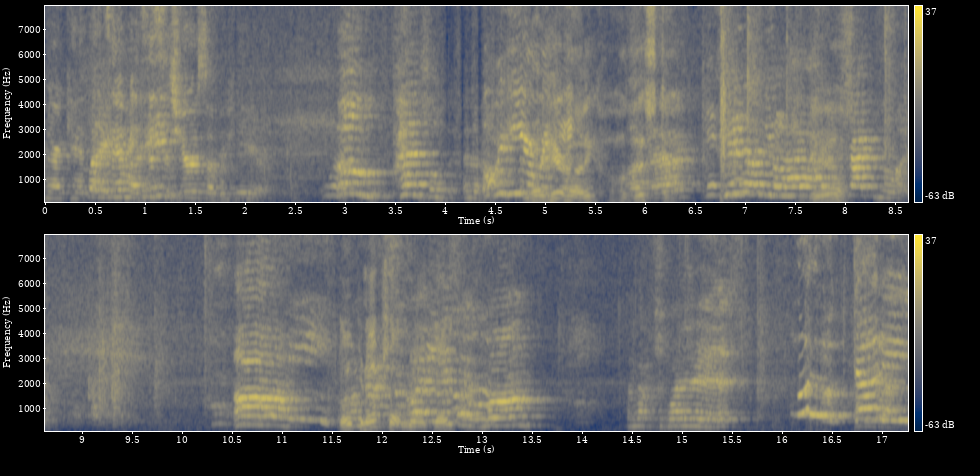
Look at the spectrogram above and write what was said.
Mary Kate, that's Emmy's. This is yours over here. Ooh, pencil. And over here. Right here, Ricky. honey. Oh, this stuff. You know you don't have Yeah. a sharpened one. Uh, Open up something sure there, what it is, Kate. Mom. I'm not sure what it is. Look, Daddy.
